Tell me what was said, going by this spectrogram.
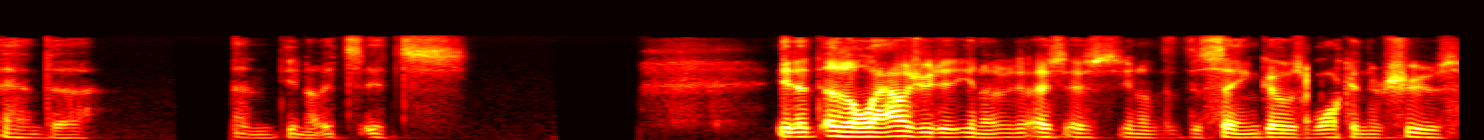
and uh, and you know it's it's it, it allows you to you know as, as you know the, the saying goes walk in their shoes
